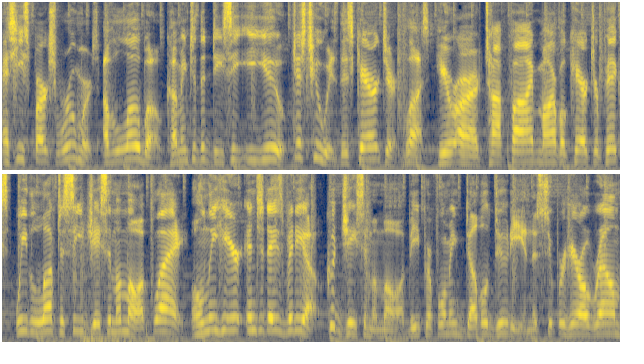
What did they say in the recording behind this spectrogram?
as he sparks rumors of Lobo coming to the DCEU. Just who is this character? Plus, here are our top 5 Marvel character picks we'd love to see Jason Momoa play. Only here in today's video. Could Jason Momoa be performing double duty in the superhero realm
